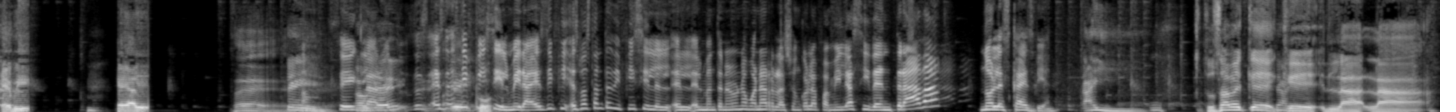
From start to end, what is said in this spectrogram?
Evi- Sí, Sí, claro. Ok. Entonces, es, es difícil, mira, es, es bastante difícil el, el- el mantener una buena relación con la familia si de entrada no les caes bien. Ay, Tú sabes que, que la, la,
